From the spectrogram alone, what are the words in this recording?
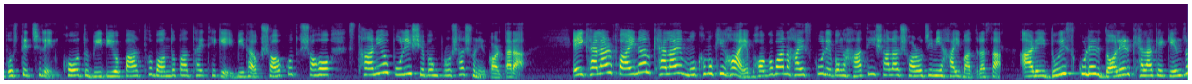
উপস্থিত ছিলেন খোদ বিডিও পার্থ বন্দ্যোপাধ্যায় থেকে বিধায়ক শওকত সহ স্থানীয় পুলিশ এবং প্রশাসনের কর্তারা। এই খেলার ফাইনাল খেলায় মুখোমুখি হয় ভগবান হাই স্কুল এবং হাতিশালা সরোজিনী হাই মাদ্রাসা। আর এই দুই স্কুলের দলের খেলাকে কেন্দ্র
